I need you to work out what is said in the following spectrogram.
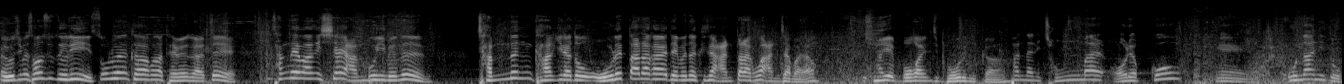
요즘에 선수들이 솔로랭크 하거나 대회를 할 때 상대방이 시야에 안 보이면은 잡는 각이라도 오래 따라가야 되면은 그냥 안 따라가고 안 잡아요 뒤에 뭐가 있는지 모르니까 판단이 정말 어렵고 예, 고난이도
